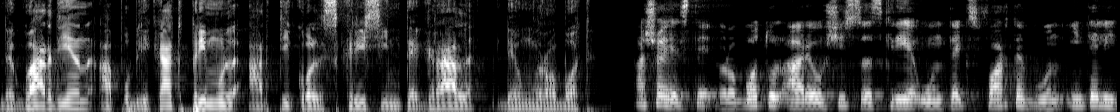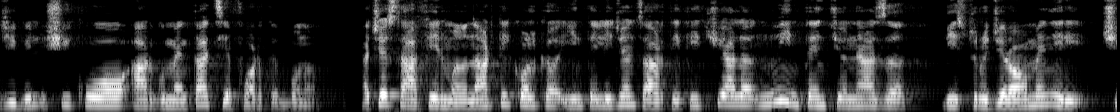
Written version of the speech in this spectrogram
The Guardian a publicat primul articol scris integral de un robot. Așa este, robotul a reușit să scrie un text foarte bun, inteligibil și cu o argumentație foarte bună. Acesta afirmă în articol că inteligența artificială nu intenționează distrugerea omenirii, ci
